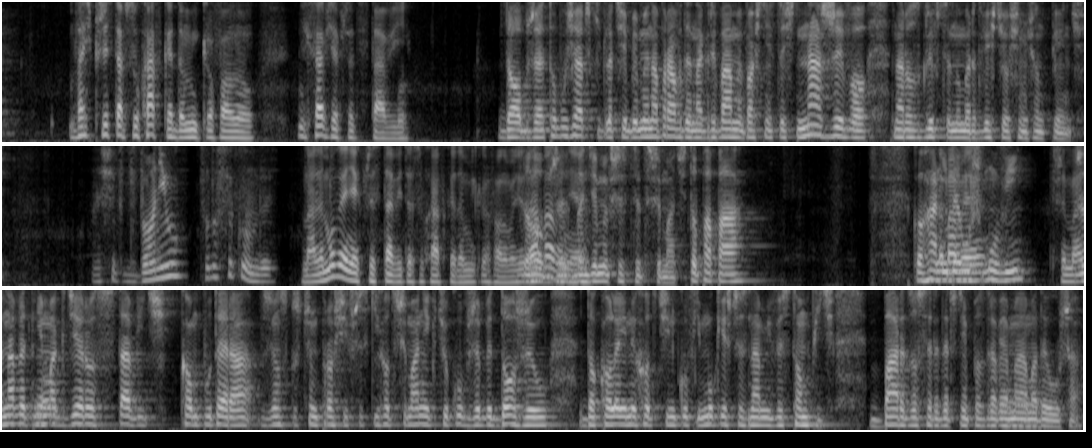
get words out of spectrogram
Weź przystaw słuchawkę do mikrofonu. Niech sam się przedstawi. Dobrze, to buziaczki dla ciebie. My naprawdę nagrywamy, właśnie jesteś na żywo na rozgrywce numer 285. Ale się wdzwonił? Co do sekundy. No ale mówię, niech przystawi tę słuchawkę do mikrofonu. Będzie Dobrze, zabawnie. będziemy wszyscy trzymać. To papa. Kochani, To mamy Deusz mówi, trzymać? że nawet nie No. ma gdzie rozstawić komputera, w związku z czym prosi wszystkich o trzymanie kciuków, żeby dożył do kolejnych odcinków i mógł jeszcze z nami wystąpić. Bardzo serdecznie pozdrawiamy Amadeusza.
